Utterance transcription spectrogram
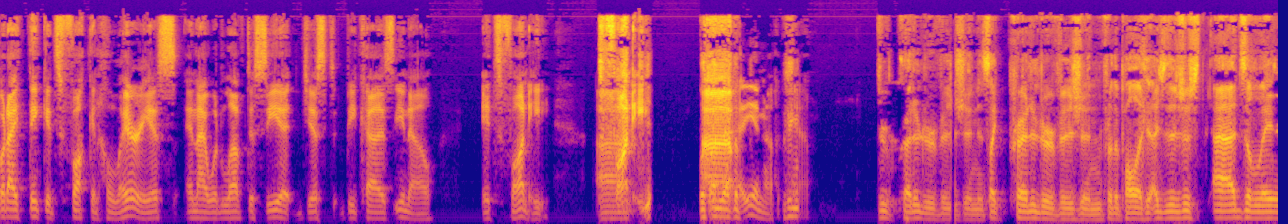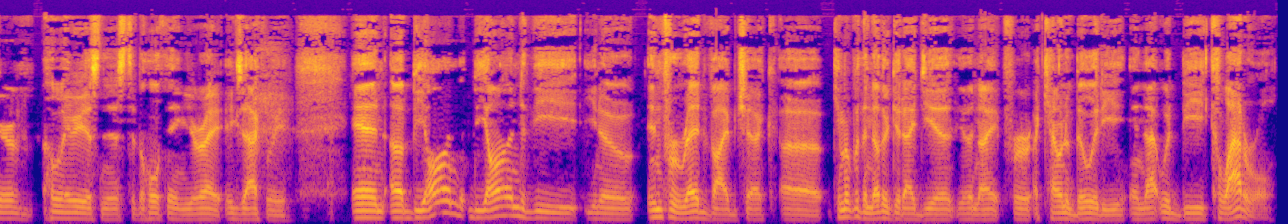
But I think it's fucking hilarious, and I would love to see it just because you know it's funny. It's Uh, funny. Uh, the you know, looking through predator vision. It's like predator vision for the politics. It just adds a layer of hilariousness to the whole thing. You're right, exactly. And uh, beyond beyond the you know infrared vibe check, uh, came up with another good idea the other night for accountability, and that would be collateral.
